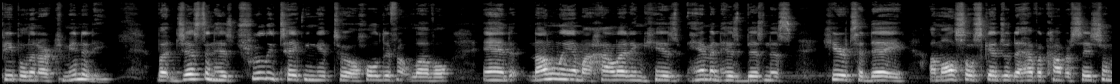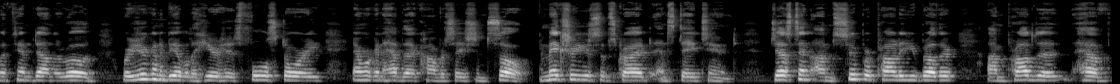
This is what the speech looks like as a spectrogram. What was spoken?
people in our community. But Justin has truly taken it to a whole different level. And not only am I highlighting his him and his business here today. I'm also scheduled to have a conversation with him down the road where you're going to be able to hear his full story and we're going to have that conversation. So make sure you're subscribed and stay tuned. Justin, I'm super proud of you, brother. I'm proud to have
